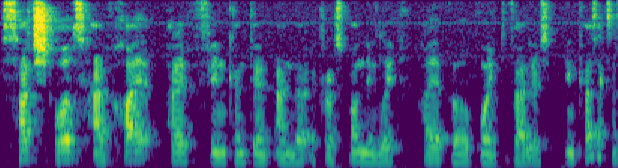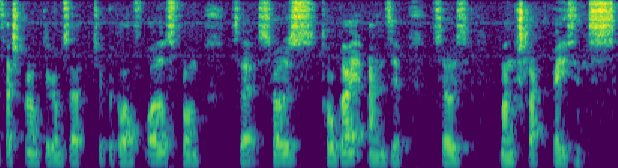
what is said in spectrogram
Such oils have higher paraffin content and uh, correspondingly higher pour point values. In Kazakhstan, such chromatograms are typical of oils from the South Turgay and the South Mangyshlak basins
